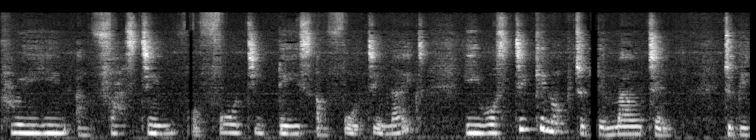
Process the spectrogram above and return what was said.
praying and fasting for 40 days and 40 nights, he was taken up to the mountain to be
